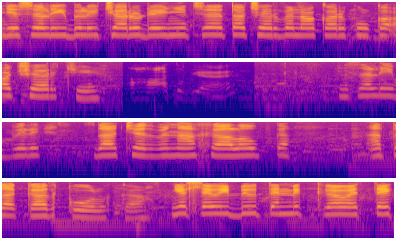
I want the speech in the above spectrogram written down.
Mně se líbily čarodejnice, ta červená karkulka a čerti. Mně se líbily ta červená chaloupka a ta karkulka. Mně se líbil ten kletek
